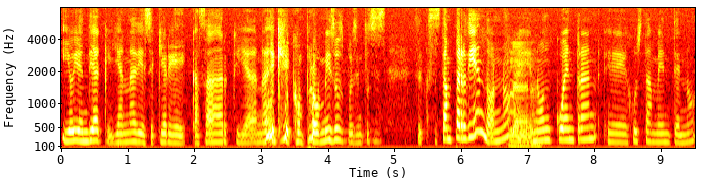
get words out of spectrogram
Y hoy en día que ya nadie se quiere casar que ya nadie quiere compromisos pues entonces se, están perdiendo no no encuentran eh, justamente no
